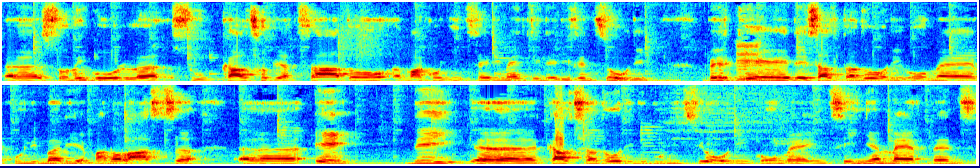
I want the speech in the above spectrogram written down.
eh, sono i gol su calcio piazzato ma con gli inserimenti dei difensori perché mm. dei saltatori come Koulibaly e Manolas e dei eh, calciatori di punizioni come Insigne e Mertens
